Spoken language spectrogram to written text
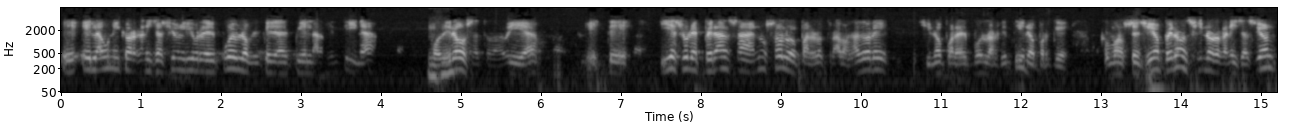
eh, es la única organización libre del pueblo que queda de pie en la Argentina, poderosa todavía, este, y es una esperanza no solo para los trabajadores, sino para el pueblo argentino, porque como nos enseñó Perón, sin organización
